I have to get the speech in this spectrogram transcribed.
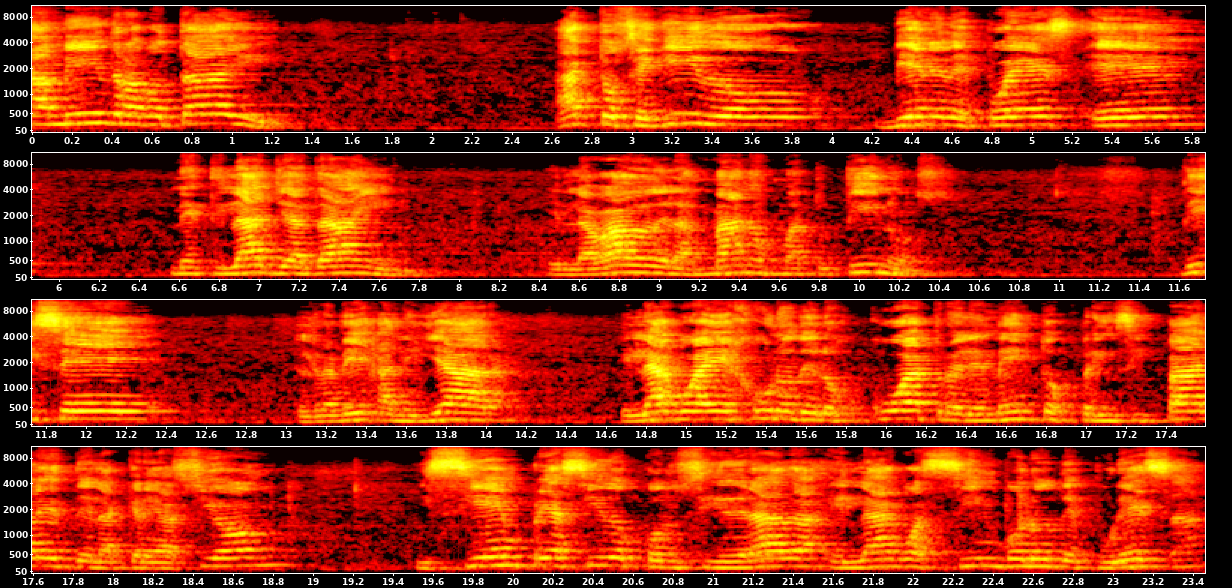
Hamid Rabotai. Acto seguido viene después el Netilat Yadain, el lavado de las manos matutinos. Dice el Rabbi Haniyar, el agua es uno de los cuatro elementos principales de la creación y siempre ha sido considerada el agua símbolo de pureza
